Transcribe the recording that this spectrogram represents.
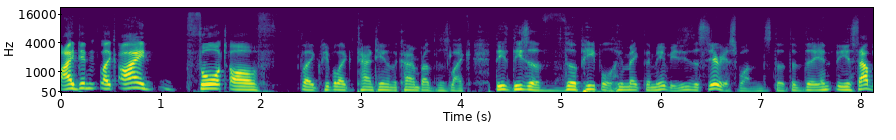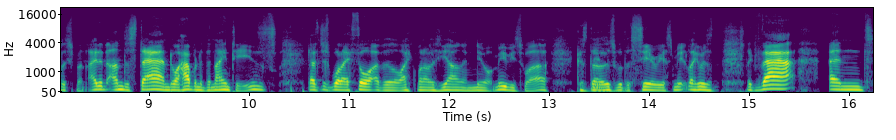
I didn't like. I thought of like people like Tarantino and the Coen Brothers. Like these, these are the people who make the movies. These are the serious ones. The the the, the establishment. I didn't understand what happened in the nineties. That's just what I thought of. Like when I was young and knew what movies were, because those were the serious. mo- Like it was like that and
